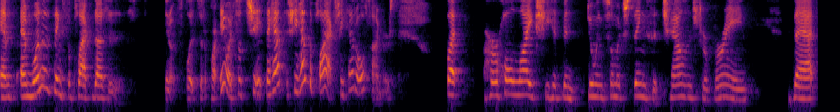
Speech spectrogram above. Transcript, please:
And and one of the things the plaque does is you know it splits it apart. Anyway so she they had she had the plaque she had alzheimer's but her whole life she had been doing so much things that challenged her brain that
